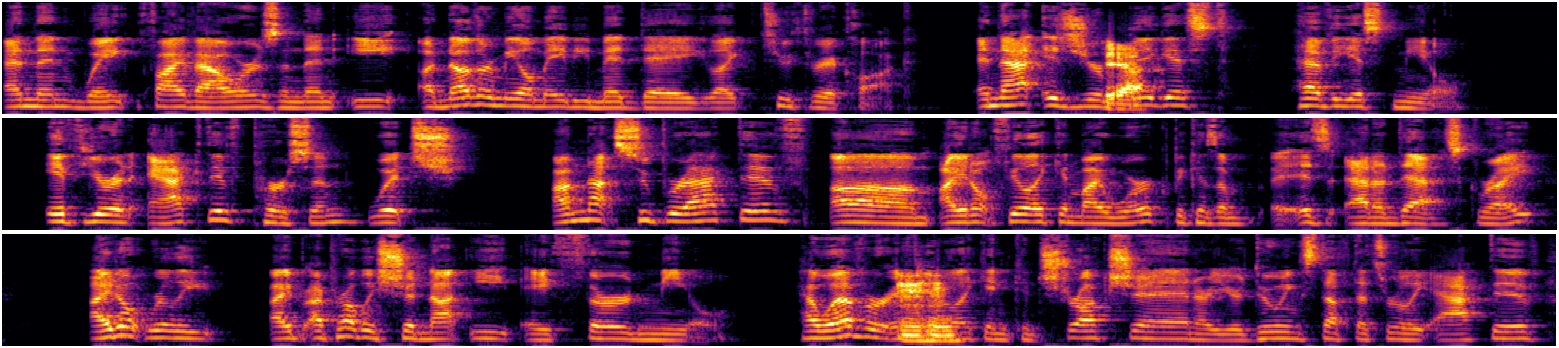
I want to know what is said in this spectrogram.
and then wait five hours and then eat another meal maybe midday, like two, three o'clock. And that is your yeah. biggest, heaviest meal. If you're an active person, which I'm not super active, um, I don't feel like in my work because I'm it's at a desk, right? I don't really I, I probably should not eat a third meal. However, if mm-hmm. you're like in construction or you're doing stuff that's really active,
